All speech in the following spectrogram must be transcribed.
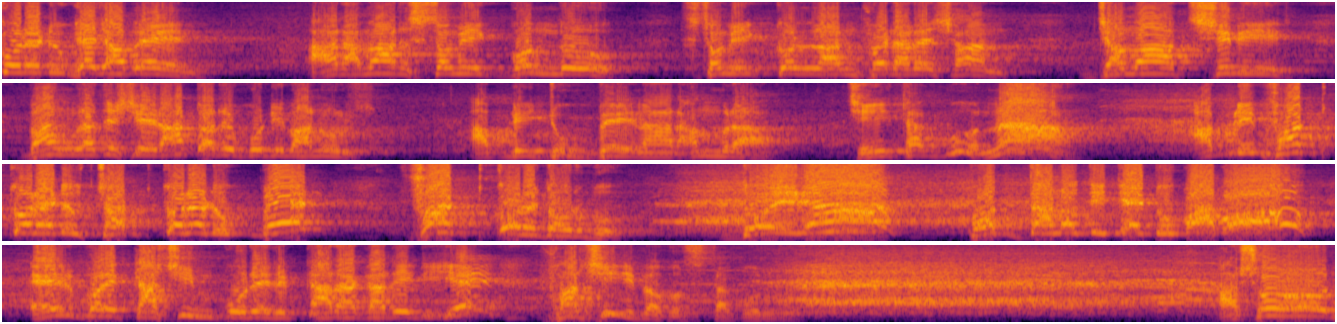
করে ঢুকে যাবেন আর আমার শ্রমিক বন্ধু, শ্রমিক কল্যাণ ফেডারেশন, জামাত শিবির, বাংলাদেশের আঠারো কোটি মানুষ। আপনি ঢুকবেন আর আমরা চেয়ে থাকব, না। আপনি ফট করে ছট করে ঢুকবেন ফট করে ধরবো। দইরা পদ্মা নদীতে ডুবাবো, এরপরে কাশিমপুরের কারাগারে নিয়ে ফাঁসির ব্যবস্থা করব। আসুন,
